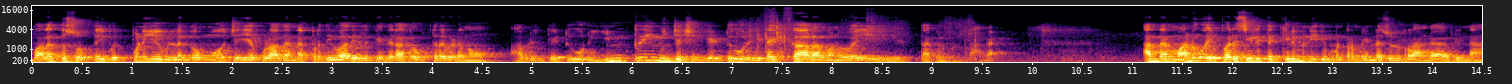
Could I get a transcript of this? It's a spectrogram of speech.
வழக்கு சொத்தை விற்பனையோ வில்லங்கமோ செய்யக்கூடாதுன்னு பிரதிவாதிகளுக்கு எதிராக உத்தரவிடணும் அப்படின்னு கேட்டு ஒரு இன்ட்ரீம் இன்ஜெக்ஷன் கேட்டு ஒரு இடைக்கால மனுவை தாக்கல் பண்ணுறாங்க அந்த மனுவை பரிசீலித்த கிளிமி நீதிமன்றம் என்ன சொல்கிறாங்க அப்படின்னா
